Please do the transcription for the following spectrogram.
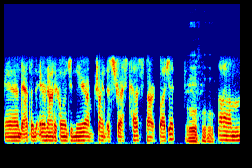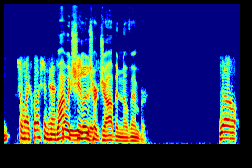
And as an aeronautical engineer, I'm trying to stress test our budget. Um, so my question has Why would she lose with- her job in November? Well,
